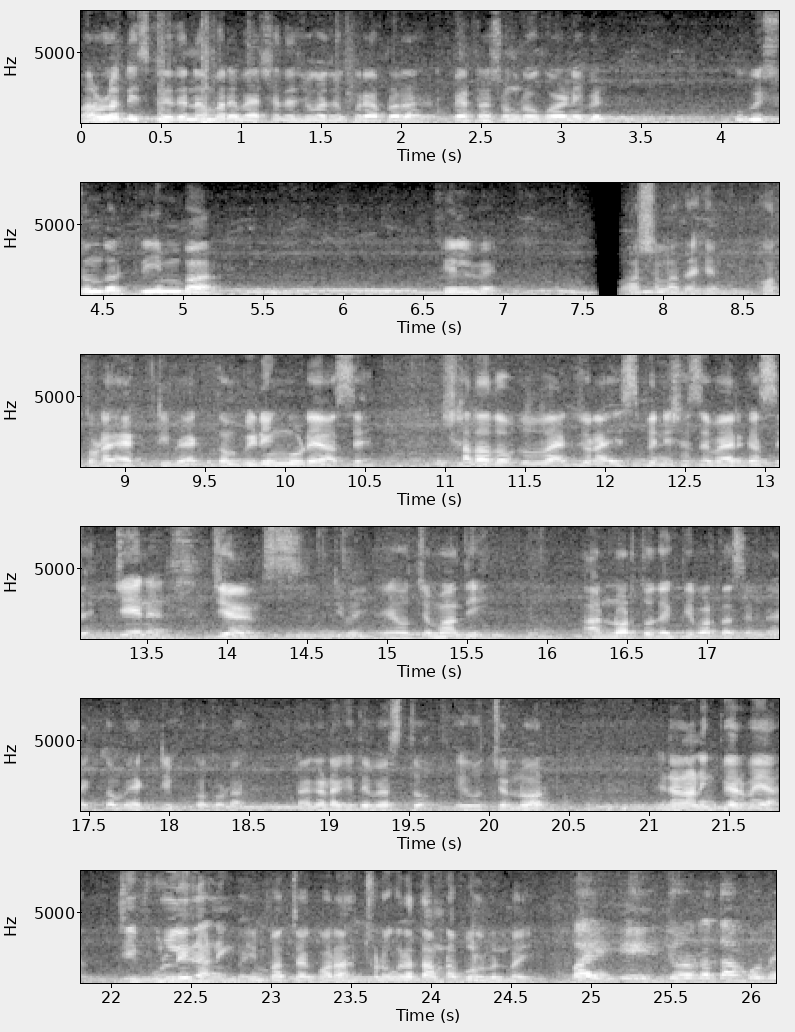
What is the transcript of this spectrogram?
ভালো লাগলে স্ক্রিনের নাম্বারে ভাইয়ের সাথে যোগাযোগ করে আপনারা প্যাটটা সংগ্রহ করে নেবেন। খুবই সুন্দর ক্রিম বার ফিলবে মাশাল্লাহ দেখেন কতটা অ্যাক্টিভ একদম বিডিং মোডে আছে। সাদা দবদবা একজোড়া স্প্যানিশ আছে ভাইয়ের কাছে। জেনেন্স এই হচ্ছে মাদি। আর নর তো দেখতে পারতেছেন একদম অ্যাক্টিভ কতটা। টাকাটাকিতে ব্যস্ত এই হচ্ছে নর। এটা রানিং পেয়ার ভাইয়া? জি ফুললি রানিং ভাই। ডিম বাচ্চা করা। ছোট করে দামটা বলবেন ভাই। ভাই এই জোড়াটার দাম পড়বে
